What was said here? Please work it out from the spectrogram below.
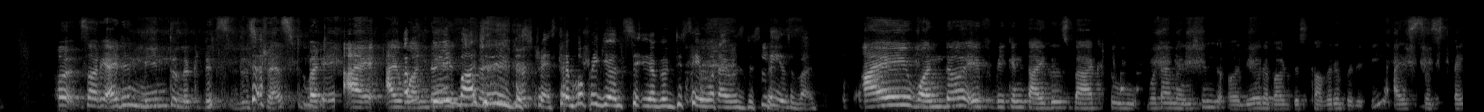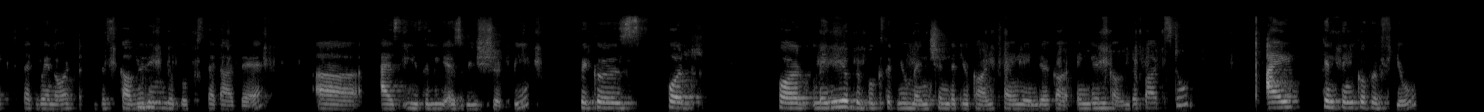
Oh, sorry, I didn't mean to look dis- distressed, but okay. I, I I'm wonder. I'm marginally distressed. I'm hoping you're, you're going to say what I was distressed Please. about. I wonder if we can tie this back to what I mentioned earlier about discoverability. I suspect that we're not discovering the books that are there uh, as easily as we should be, because for for many of the books that you mentioned that you can't find India, Indian counterparts to, I can think of a few,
